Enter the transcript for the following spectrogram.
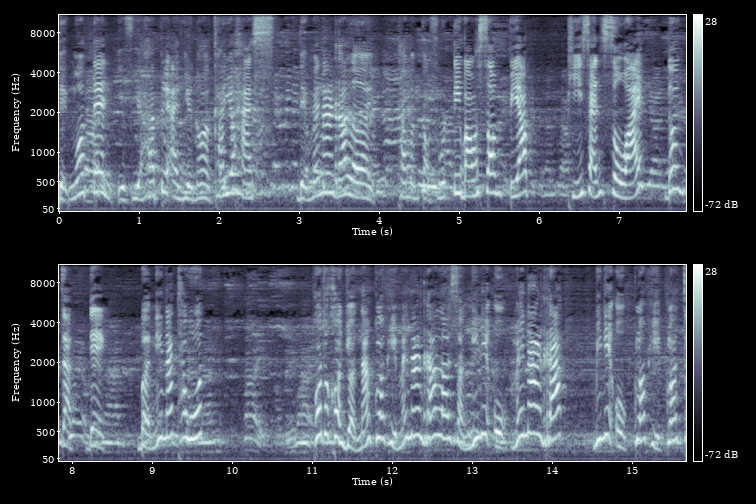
เด็กโง่เต้น if you happy and you know how your has เด็กไม่น่ารักเลยทำเหมือนกับฟรุตตี้บาซ่อมเปียบ ผีแสนสวยโดนจับเด็ก เบิร์ดนี่นัทวุฒิใช่หรือไม่เพราะทุกคนหยดน้ำกลัวผีไม่น่ารักเลยส่วนมินิโอกไม่น่ารัก มินิโอกกลัวผีกลัวจ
